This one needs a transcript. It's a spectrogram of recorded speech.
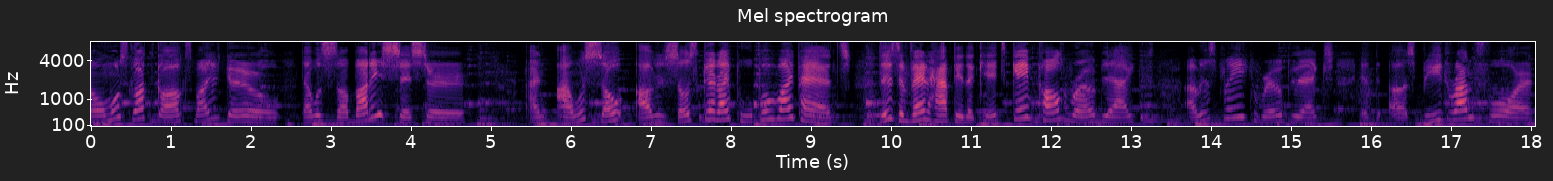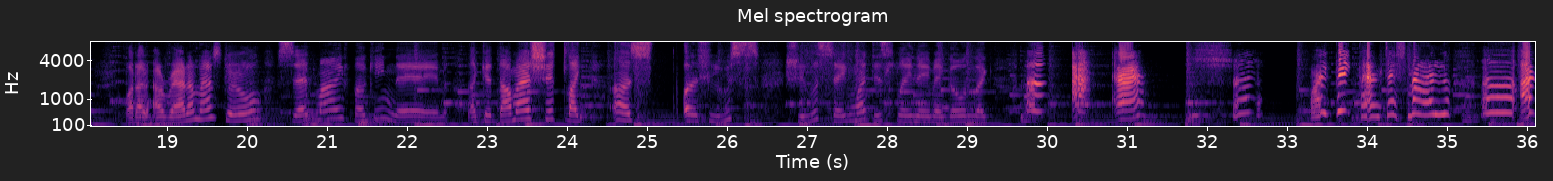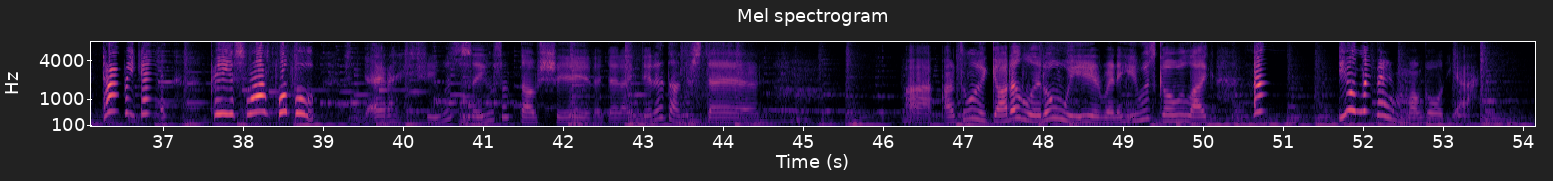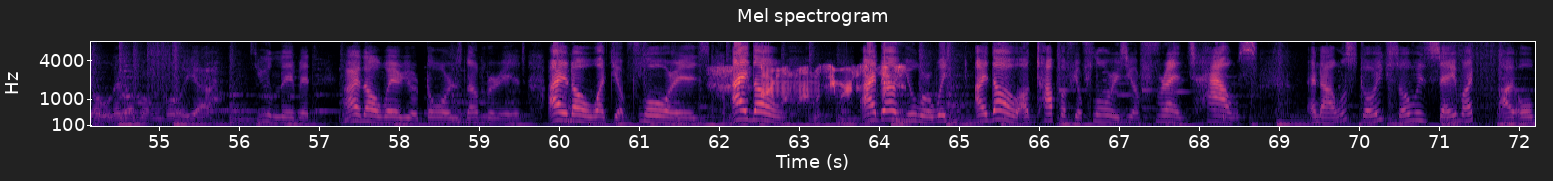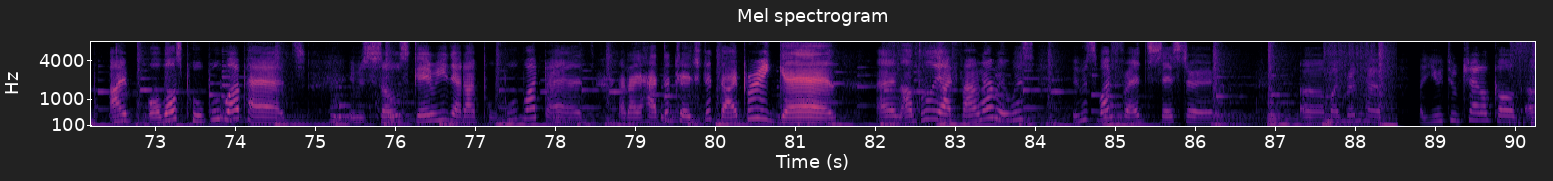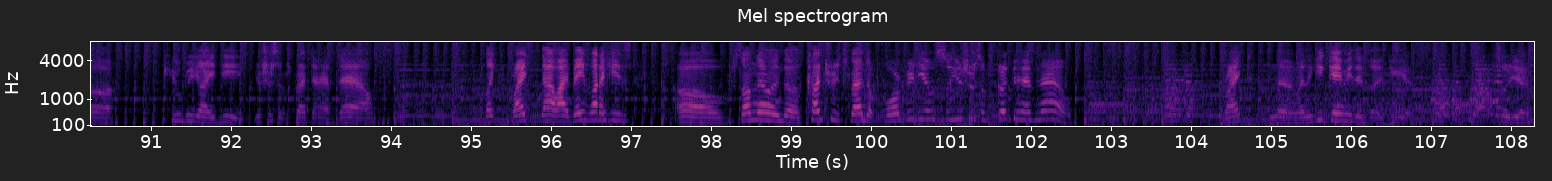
I almost got doxxed by a girl that was somebody's sister. And I was so I was so scared I pooped on my pants. This event happened in a kids game called Roblox. I was playing Roblox in uh, speed run 4. But a, a random ass girl said my fucking name. Like a dumbass shit like uh, uh she was she was saying my display name and going like My pink pants smell. Uh, atomic. Peace, one poo poo. And I, she was saying some dumb shit that I didn't understand. Uh, until it got a little weird when he was going like, "Ah, "You live in Mongolia. You live in Mongolia. You live in." I know where your door's number is. I know what your floor is. I know. I know you were with. I know on top of your floor is your friend's house. And I was going so insane, I I, I almost pooped my pants. It was so scary that I pooped my pants, and I had to change the diaper again. And until I found out it was, it was my friend's sister. Uh, my friend had a YouTube channel called uh, Cubing ID. You should subscribe to him now. Like right now, I made one of his uh, thumbnail in the country span of four videos, so you should subscribe to him now. Right? No, and he gave me this idea. So yeah.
